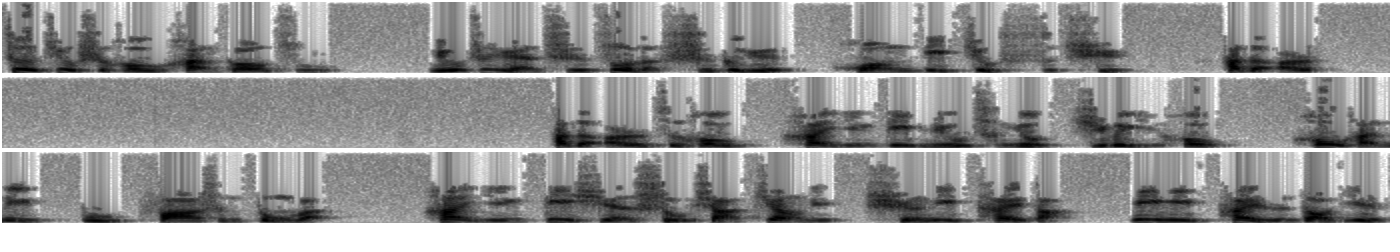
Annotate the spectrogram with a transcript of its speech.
这就是后汉高祖。刘知远只做了十个月，皇帝就死去。他的儿，他的儿子后汉影帝刘承佑即位以后，后汉内部发生动乱。汉隐帝嫌手下将领权力太大，秘密派人到夜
